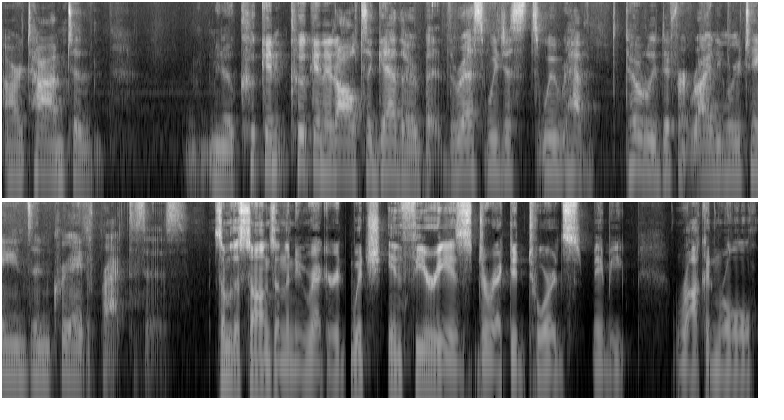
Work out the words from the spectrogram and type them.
our time to you know cooking cooking it all together. But the rest we just we have totally different writing routines and creative practices. Some of the songs on the new record, which in theory is directed towards maybe rock and roll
